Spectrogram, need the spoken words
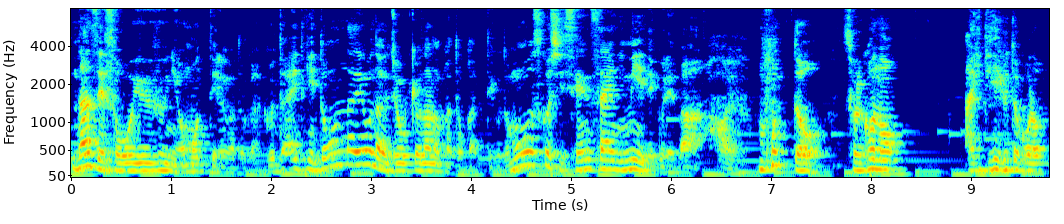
なぜそういうふうに思っているのかとか、具体的にどんなような状況なのかとかっていうことをもう少し繊細に見えてくれば、はい。もっと、それこの空いているところ、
